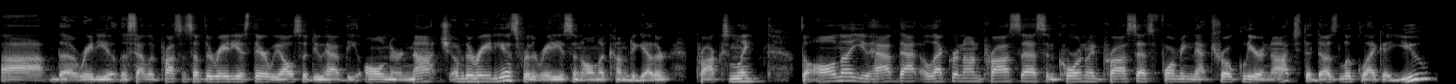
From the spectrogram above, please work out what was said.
uh, the radial the styloid process of the radius there. We also do have the ulnar notch of the radius, where the radius and ulna come together proximally. The ulna, you have that olecranon process and coronoid process forming that trochlear notch that does look like a U.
